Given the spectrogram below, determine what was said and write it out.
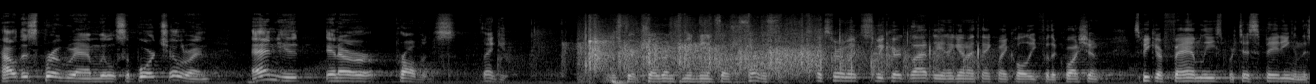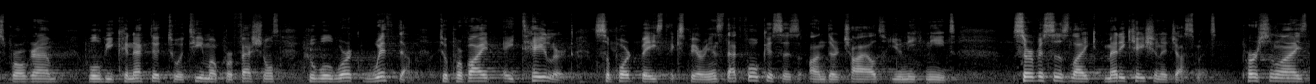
how this program will support children and youth in our province? Thank you. Minister of Children, Community and Social Services. Thanks very much, Speaker. Gladly, and again, I thank my colleague for the question. Speaker, families participating in this program will be connected to a team of professionals who will work with them to provide a tailored, support-based experience that focuses on their child's unique needs. Services like medication adjustments, personalized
